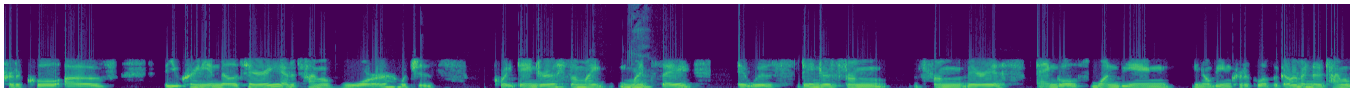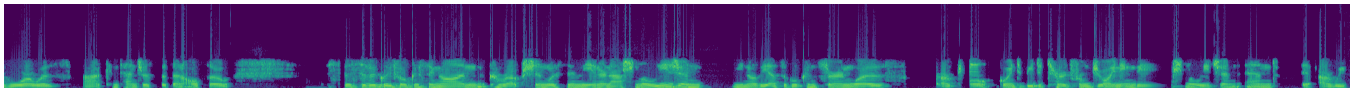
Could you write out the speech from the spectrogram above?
critical of the Ukrainian military at a time of war, which is quite dangerous. Some might yeah. might say it was dangerous from from various angles. One being you know, being critical of the government at a time of war was uh, contentious, but then also specifically focusing on corruption within the International Legion, you know, the ethical concern was are people going to be deterred from joining the International Legion and are we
